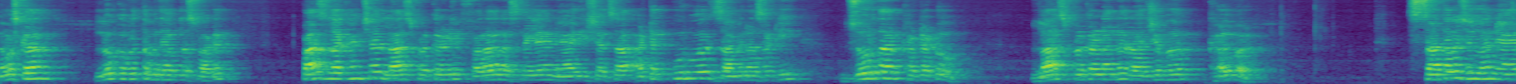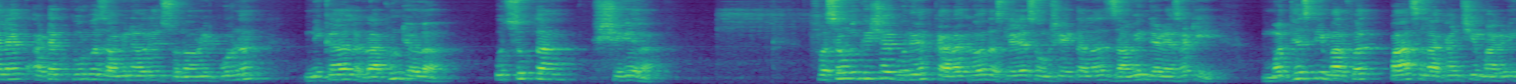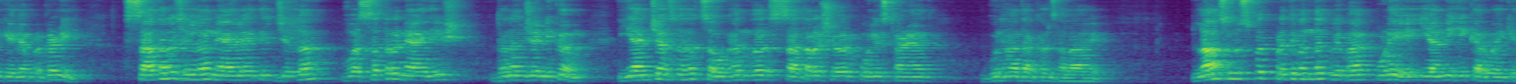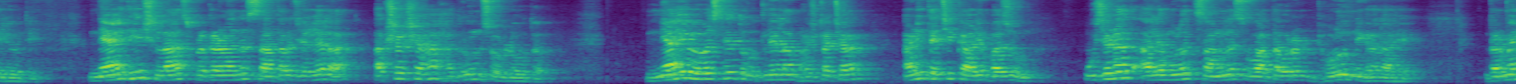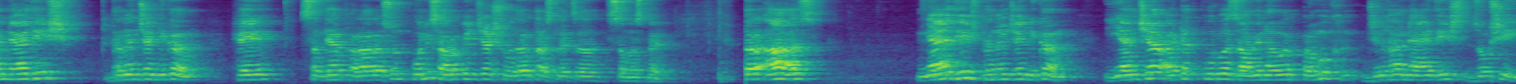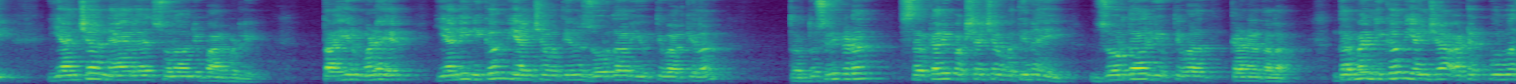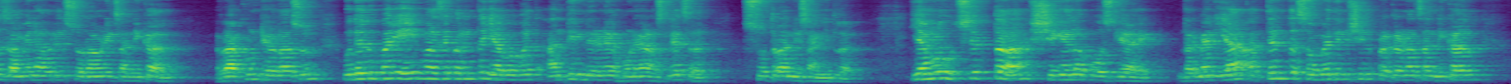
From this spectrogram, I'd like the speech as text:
नमस्कार. लोकवृत्तमध्ये आपलं स्वागत. पाच लाखांच्या लाच प्रकरणी फरार असलेल्या न्यायाधीशाचा अटकपूर्व जामिनासाठी जोरदार खटाटो. लाच प्रकरणानं राज्यभर खळबळ. सातारा जिल्हा न्यायालयात अटकपूर्व जामिनावरील सुनावणी पूर्ण. निकाल राखून ठेवला. उत्सुकता शिगेला. फसवणुकीच्या गुन्ह्यात कारागृहात असलेल्या संशयिताला जामीन देण्यासाठी मध्यस्थीमार्फत पाच लाखांची मागणी केल्याप्रकरणी सातारा जिल्हा न्यायालयातील जिल्हा व सत्र न्यायाधीश धनंजय निकम यांच्यासह चौघांवर सातारा शहर पोलीस ठाण्यात गुन्हा दाखल झाला आहे. लाचलुचपत प्रतिबंधक विभाग पुणे यांनी ही कारवाई केली होती. न्यायाधीश लाच प्रकरणानं सातारा जिल्ह्याला अक्षरशः हादरून सोडलं होतं. न्यायव्यवस्थेत रुतलेला भ्रष्टाचार आणि त्याची काळी बाजू उजेडात आल्यामुळं चांगलंच वातावरण ढवळून निघालं आहे. दरम्यान न्यायाधीश धनंजय निकम हे सध्या फरार असून पोलीस आरोपींच्या शोधार्थ असल्याचं समजतंय. तर आज न्यायाधीश धनंजय निकम यांच्या अटकपूर्व जामिनावर प्रमुख जिल्हा न्यायाधीश जोशी यांच्या न्यायालयात सुनावणी पार पडली. ताहिर मणेर यांनी निकम यांच्या वतीनं जोरदार युक्तिवाद केला. तर दुसरीकडं सरकारी पक्षाच्या वतीनंही जोरदार युक्तिवाद करण्यात आला. दरम्यान निकम यांच्या अटकपूर्व जामिनावरील सुनावणीचा निकाल राखून ठेवला असून उद्या दुपारी एक वाजेपर्यंत याबाबत अंतिम निर्णय होणार असल्याचं सूत्रांनी सांगितलं. यामुळे उत्सुकता शिगेला पोहोचली आहे. दरम्यान या अत्यंत संवेदनशील प्रकरणाचा निकाल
